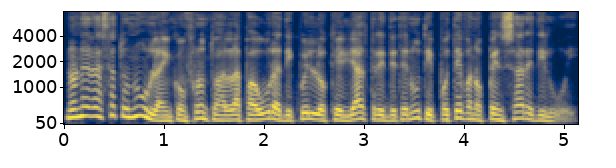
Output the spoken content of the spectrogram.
non era stato nulla in confronto alla paura di quello che gli altri detenuti potevano pensare di lui.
